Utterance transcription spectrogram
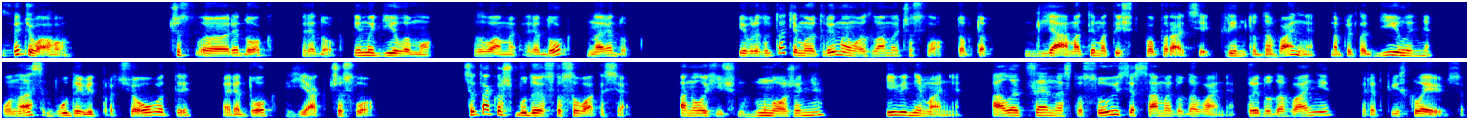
Зверніть увагу, число, е, рядок, рядок, і ми ділимо з вами рядок на рядок. І в результаті ми отримаємо з вами число. Тобто для математичних операцій, крім додавання, наприклад, ділення, у нас буде відпрацьовувати рядок як число. Це також буде стосуватися аналогічно множення і віднімання, але це не стосується саме додавання. При додаванні рядки склеюються.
